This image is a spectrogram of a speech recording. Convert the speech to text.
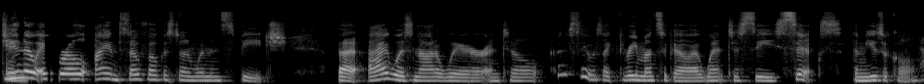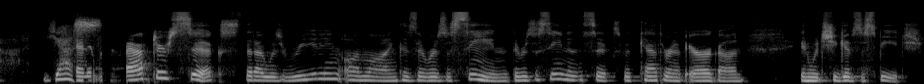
Do you know, April, I am so focused on women's speech but I was not aware until I'm going to say it was like three months ago. I went to see Six, the musical. Yes. And it was after Six that I was reading online because there was a scene. There was a scene in Six with Catherine of Aragon in which she gives a speech.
